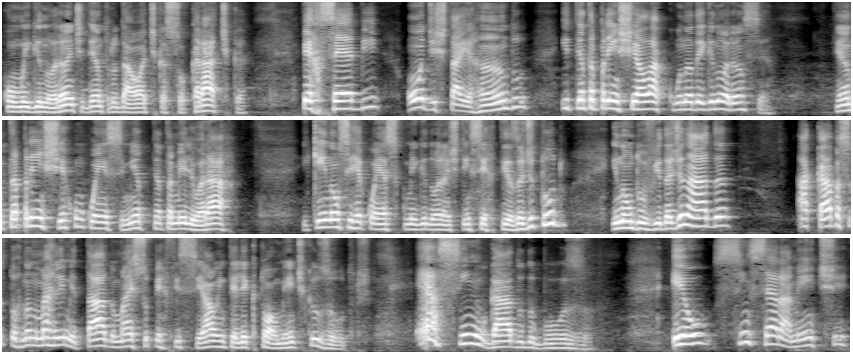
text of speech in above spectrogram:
como ignorante dentro da ótica socrática percebe onde está errando e tenta preencher a lacuna da ignorância. Tenta preencher com conhecimento, tenta melhorar. E quem não se reconhece como ignorante tem certeza de tudo e não duvida de nada, acaba se tornando mais limitado, mais superficial intelectualmente que os outros. É assim o gado do Bozo. Eu, sinceramente,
